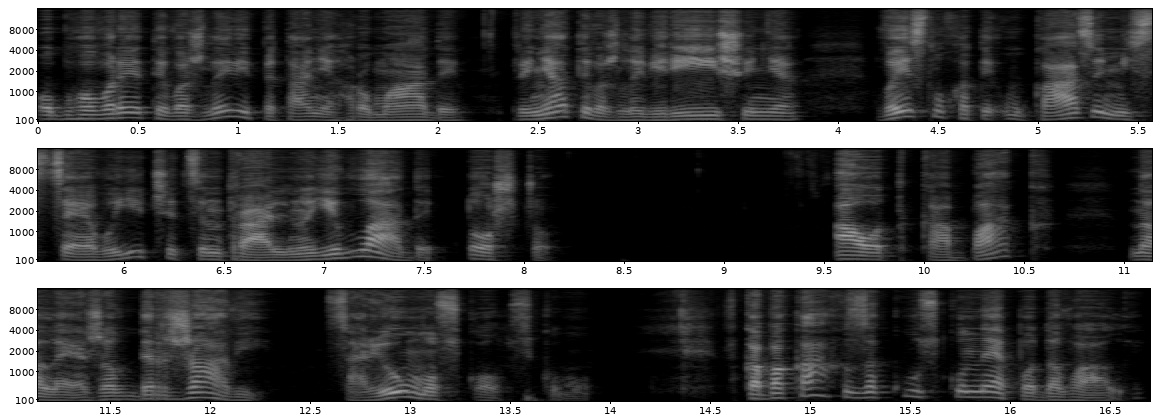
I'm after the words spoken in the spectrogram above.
обговорити важливі питання громади, прийняти важливі рішення, вислухати укази місцевої чи центральної влади тощо. А от кабак належав державі, царю московському. В кабаках закуску не подавали.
